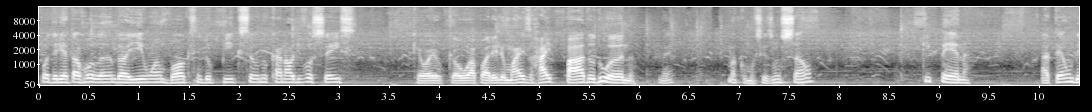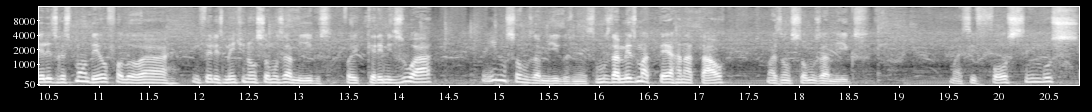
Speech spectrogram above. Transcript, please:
poderia estar tá rolando aí um unboxing do Pixel no canal de vocês, que é o, que é o aparelho mais hypado do ano, né? Mas como vocês não são, que pena. Até um deles respondeu, falou: Ah, infelizmente não somos amigos. Foi querer me zoar. E não somos amigos, né? Somos da mesma terra natal, mas não somos amigos. Mas se fôssemos,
